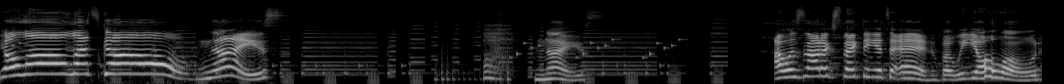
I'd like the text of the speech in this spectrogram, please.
YOLO! Let's go! Nice! nice. I was not expecting it to end, but we YOLO'd.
